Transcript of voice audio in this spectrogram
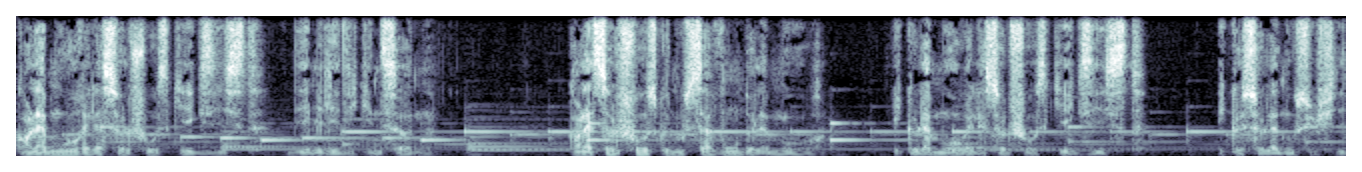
Quand l'amour est la seule chose qui existe, dit Emily Dickinson, quand la seule chose que nous savons de l'amour est que l'amour est la seule chose qui existe et que cela nous suffit.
